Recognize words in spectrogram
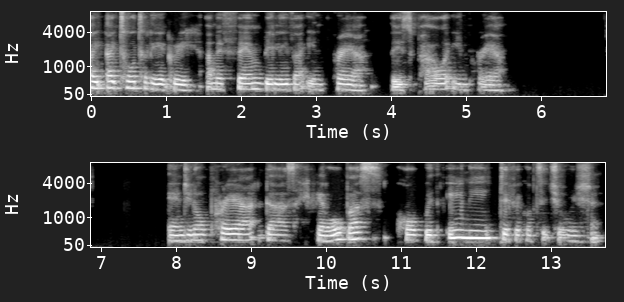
I, I totally agree. I'm a firm believer in prayer. There's power in prayer. And you know, prayer does help us cope with any difficult situation.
